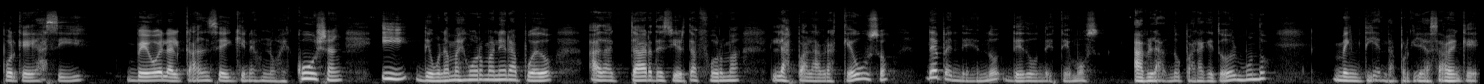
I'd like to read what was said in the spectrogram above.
porque así veo el alcance y quienes nos escuchan y de una mejor manera puedo adaptar de cierta forma las palabras que uso dependiendo de dónde estemos hablando para que todo el mundo me entienda, porque ya saben que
